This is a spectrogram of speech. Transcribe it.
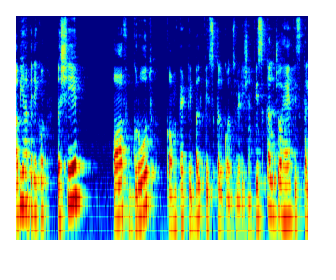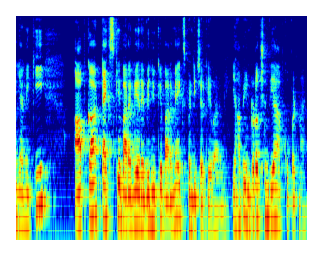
अब यहाँ पे देखो the shape of growth compatible fiscal consolidation fiscal जो है फ़िज़िकल यानी कि आपका टैक्स के बारे में रेवेन्यू के बारे में एक्सपेंडिचर के बारे में। यहाँ पे इंट्रोडक्शन दिया आपको पढ़ना है।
